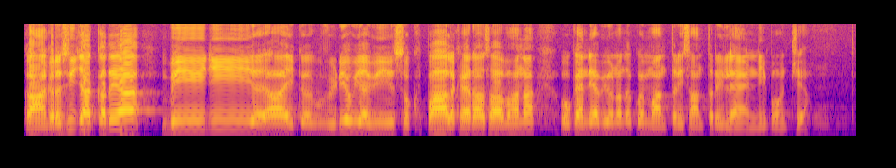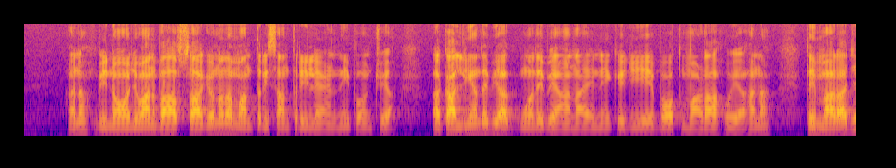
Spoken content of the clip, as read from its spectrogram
ਕਾਂਗਰਸੀ ਚੱਕਦੇ ਆ। ਵੀ ਜੀ, ਆ ਇੱਕ ਵੀਡੀਓ ਵੀ ਆ ਵੀ ਸੁਖਪਾਲ ਖਹਿਰਾ ਸਾਹਿਬ, ਹਨਾ? ਉਹ ਕਹਿੰਦੇ ਆ ਵੀ ਉਹਨਾਂ ਦਾ ਕੋਈ ਮੰਤਰੀ ਸੰਤਰੀ ਲੈਣ ਨਹੀਂ ਪਹੁੰਚਿਆ। ਹਨਾ? ਵੀ ਨੌਜਵਾਨ ਵਾਪਸ ਆ ਗਏ, ਉਹਨਾਂ ਦਾ ਮੰਤਰੀ ਸੰਤਰੀ ਲੈਣ ਨਹੀਂ ਪਹੁੰਚਿਆ। ਅਕਾਲੀਆਂ ਦੇ ਵੀ ਆਗੂਆਂ ਦੇ ਬਿਆਨ ਆਏ ਨੇ ਕਿ ਜੀ ਇਹ ਬਹੁਤ ਮਾੜਾ ਹੋਇਆ, ਹਨਾ? ਤੇ ਮਹਾਰਾਜ,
